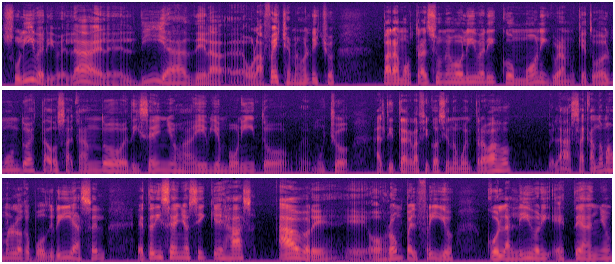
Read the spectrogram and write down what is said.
su livery, ¿verdad? El, el, día de la, o la fecha, mejor dicho, para mostrar su nuevo livery con MoneyGram, que todo el mundo ha estado sacando diseños ahí bien bonitos, muchos artistas gráficos haciendo buen trabajo, ¿verdad? Sacando más o menos lo que podría ser este diseño, así que Haas abre eh, o rompe el frío con las livery este año.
